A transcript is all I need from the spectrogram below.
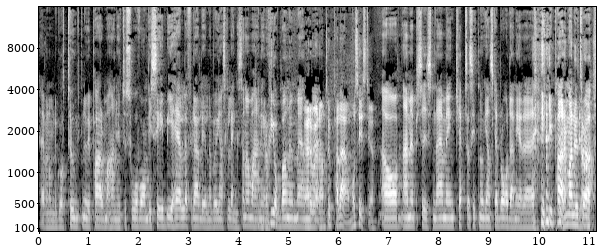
Även om det går tungt nu i Parma. Han är ju inte så van vid Serie B heller för den delen. Det var ju ganska länge sedan han var här nere och jobbade nu. Men, Ja, det var när han tog Palermo sist ju. Ja, nej men precis. Nej men kepsen sitter nog ganska bra där nere i Parma nu tror jag.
